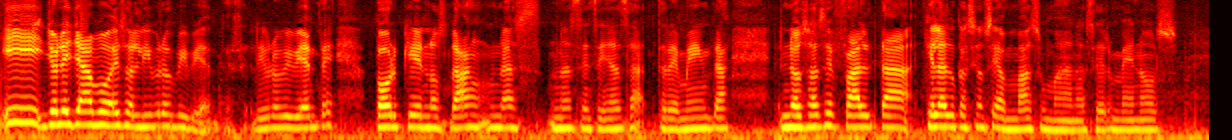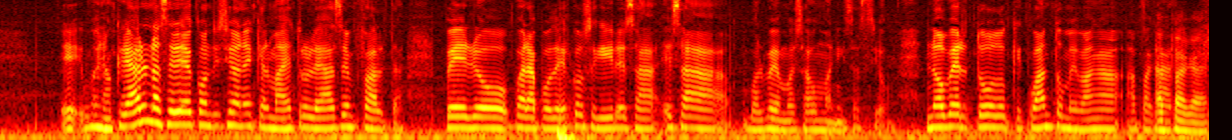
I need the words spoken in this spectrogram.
Y yo le llamo esos libros vivientes. Libros vivientes porque nos dan unas, unas enseñanzas tremendas. Nos hace falta que la educación sea más humana, ser menos... eh, bueno, crear una serie de condiciones que al maestro le hacen falta, pero para poder conseguir esa, esa, volvemos, esa humanización. No ver todo que cuánto me van a, a pagar. A pagar.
